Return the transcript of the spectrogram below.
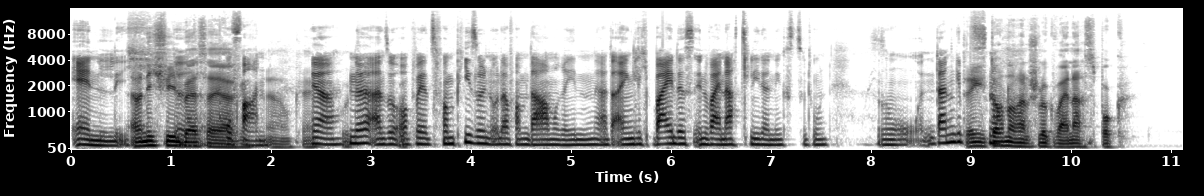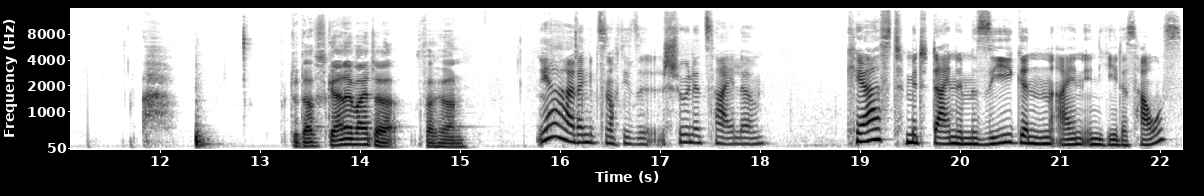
ähnlich. Aber nicht viel besser, ja. Profan. Ja, okay, ja gut, ne, also ob wir jetzt vom Pieseln oder vom Darm reden, hat eigentlich beides in Weihnachtsliedern nichts zu tun. So, und dann gibt Trinke es ich doch noch einen Schluck Weihnachtsbock. Du darfst gerne weiter verhören. Ja, dann gibt es noch diese schöne Zeile. Kehrst mit deinem Segen ein in jedes Haus.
